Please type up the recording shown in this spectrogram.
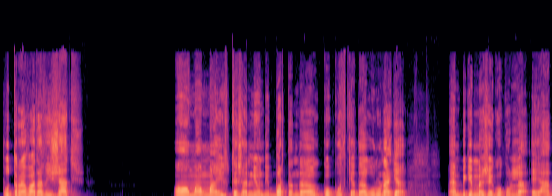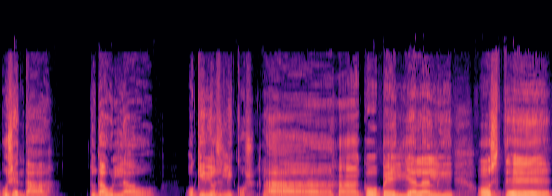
που τραβά τα βυζά της. Ω μάμμα ήρθες σαν την πόρτα τα κοκούθια τα γουρουνάκια. Έμπηκε μέσα η κοκούλα, ε άκουσε τα του τα ούλα ο, ο κύριος Λύκος. Λα, κοπέλια λαλεί, ώστε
